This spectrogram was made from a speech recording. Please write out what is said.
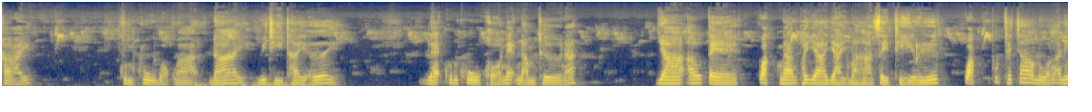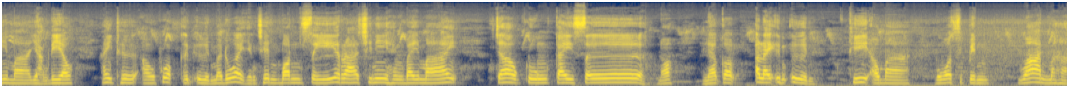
ขาย คุณครูบอกว่าได้วิธีไทยเอ้ย และคุณครูขอแนะนำเธอนะ อย่าเอาแต่กวักนางพญาใหญ่มหาเศรษฐีหรือกวักพุทธเจ้าหลวงอันนี้มาอย่างเดียว ให้เธอเอาพวกอื่นๆมาด้วย อย่างเช่น บอนสีราชินีแห่งใบไม้ เจ้ากรุงไกเซอร์เนาะแล้วก็อะไรอื่นๆที่เอามาบอกว่าสิเป็นว่านมหา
